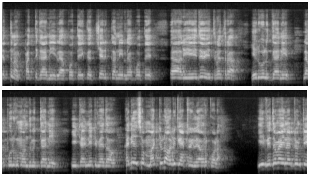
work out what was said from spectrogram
విత్తనం పత్తి కానీ లేకపోతే ఇక చెరుకు కానీ లేకపోతే ఏదో ఇతరత్ర ఎరువులకు కానీ లేదా పురుగు మందులకు కానీ వీటన్నిటి మీద కనీసం మట్టిలో అడుగేటరు ఎవరు కూడా. ఈ విధమైనటువంటి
